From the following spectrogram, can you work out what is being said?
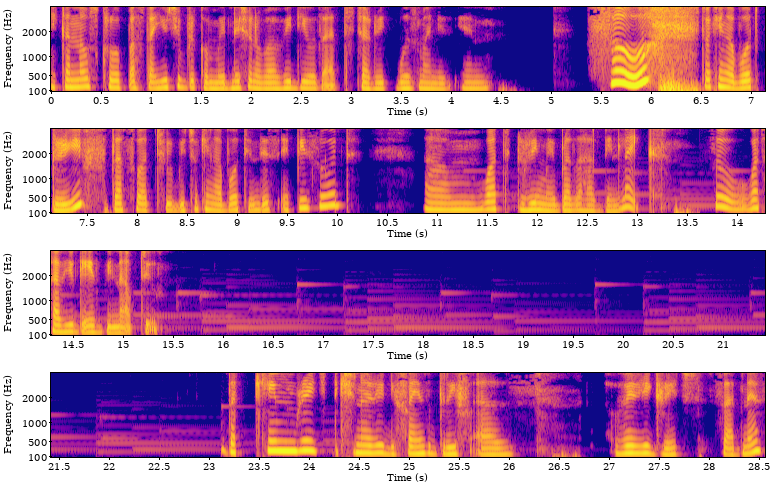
I can now scroll past a YouTube recommendation of a video that Chadwick Boseman is in. So, talking about grief, that's what we'll be talking about in this episode. Um, what grieving my brother has been like. So, what have you guys been up to? The Cambridge Dictionary defines grief as very great sadness,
